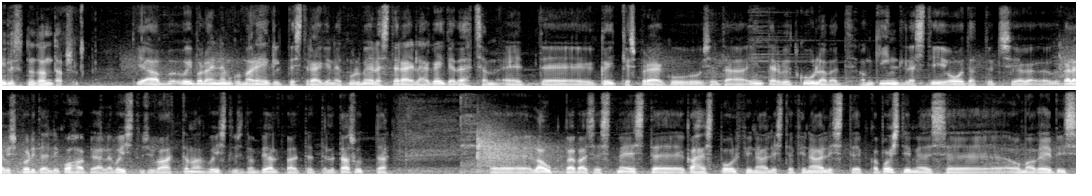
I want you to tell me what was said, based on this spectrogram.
millised need on täpselt? jaa, võib-olla ennem kui ma reeglitest räägin, et mul meelest ära ei lähe kõige tähtsam, et eh, kõik, kes praegu seda intervjuud kuulavad, on kindlasti oodatud siia Kalevi spordihalli koha peale võistlusi vaatama, võistlused on pealtvaatajatele tasuta. Eh, laupäevasest meeste kahest poolfinaalist ja finaalist teeb ka Postimees eh, oma veebis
